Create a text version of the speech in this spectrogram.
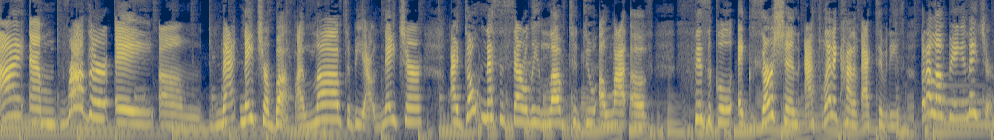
I am rather a um, nat- nature buff. I love to be out in nature. I don't necessarily love to do a lot of physical exertion, athletic kind of activities, but I love being in nature.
